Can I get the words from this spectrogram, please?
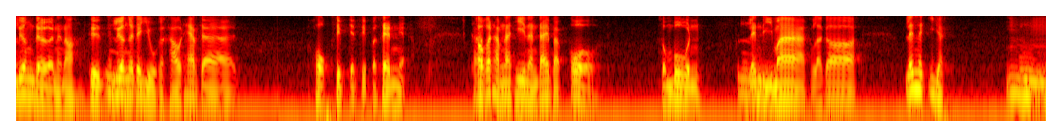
เรื่องเดินนะเนาะคืออมเรื่องก็จะอยู่กับเขาแทบจะหกสิบเจ็ดสิบเปอร์เซ็นเนี่ยครับเขาก็ทำหน้าที่นั้นได้แบบ โอ้ สมบูรณ์อืม เล่นดีมาก แล้วก็เล่นละเอียดอืมอืม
